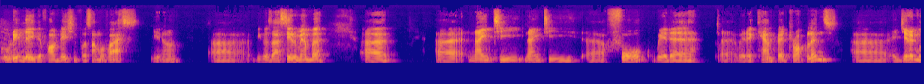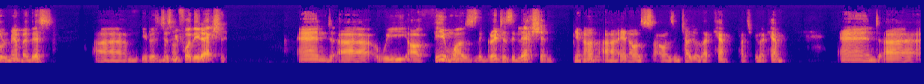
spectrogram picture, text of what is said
who really laid the foundation for some of us, you know, uh, because I still remember uh, uh, 1994, we had a uh, we had a camp at Rocklands, uh, and Jeremy will remember this. Um, it was just Mhm. before the Yeah. election, and uh, we our theme was the greatest election, you know, uh, and I was I was in charge of that camp, particular camp, and uh,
